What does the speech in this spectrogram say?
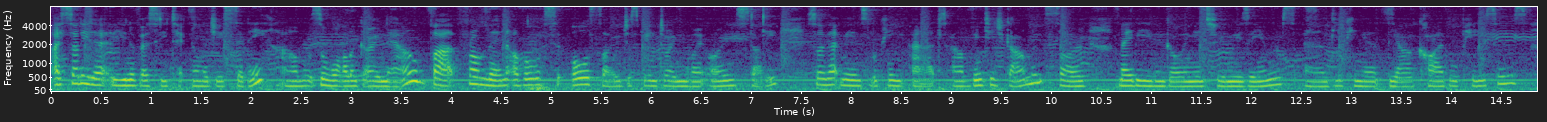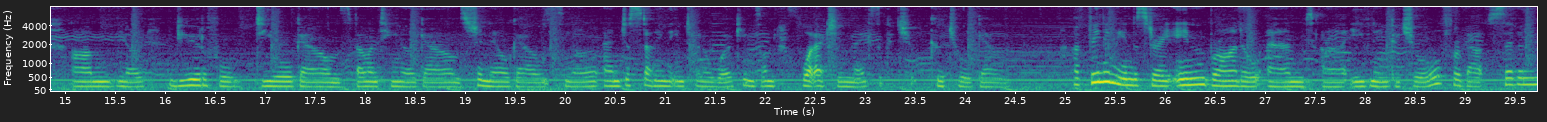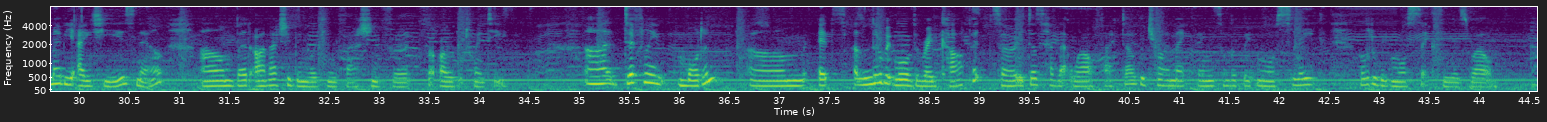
I studied at the University Technology Sydney. Um, it was a while ago now, but from then I've also, also just been doing my own study. So that means looking at uh, vintage garments, so maybe even going into museums and looking at the archival pieces. Um, you know, beautiful Dior gowns, Valentino gowns, Chanel gowns, you know, and just studying the internal workings on what actually makes a couture, couture gown. I've been in the industry in bridal and uh, evening couture for about seven, maybe eight years now, um, but I've actually been working in fashion for, for over 20. Uh, definitely modern. Um, it's a little bit more of the red carpet, so it does have that wow factor. We try and make things a little bit more sleek, a little bit more sexy as well.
